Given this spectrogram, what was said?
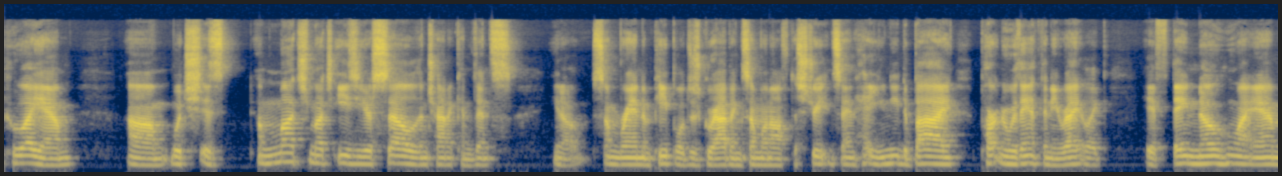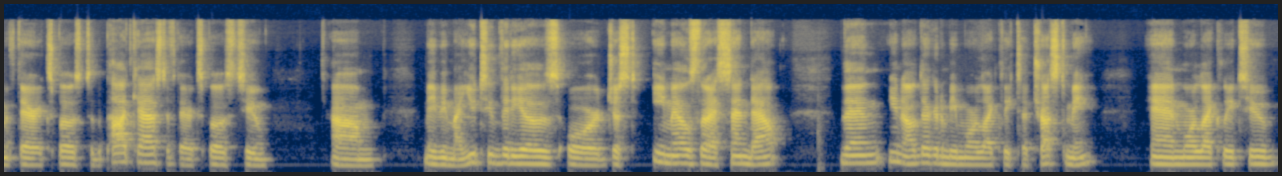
who I am, um, which is a much much easier sell than trying to convince you know some random people just grabbing someone off the street and saying, "Hey, you need to buy partner with Anthony," right? Like if they know who I am, if they're exposed to the podcast, if they're exposed to um, maybe my YouTube videos or just emails that I send out, then you know they're going to be more likely to trust me and more likely to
